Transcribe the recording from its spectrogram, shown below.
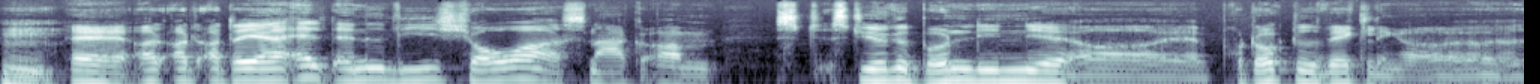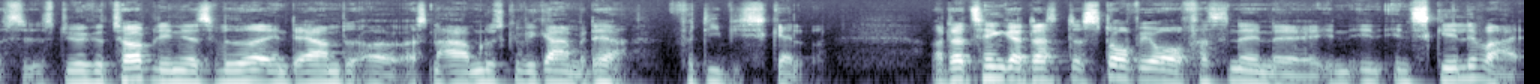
Mm. Øh, og, og, og det er alt andet lige sjovere at snakke om st- styrket bundlinje og øh, produktudvikling og, og styrket toplinje osv., end det er at, at snakke om, nu skal vi i gang med det her, fordi vi skal. Og der tænker jeg, der, der står vi over for sådan en, øh, en, en, en skillevej.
